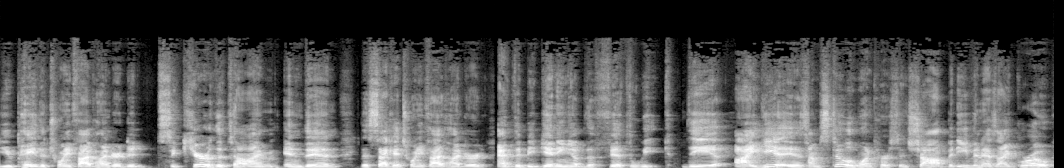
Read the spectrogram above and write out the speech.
you pay the 2500 to secure the time and then the second 2500 at the beginning of the fifth week. The idea is i'm still a one person shop but even as i grow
